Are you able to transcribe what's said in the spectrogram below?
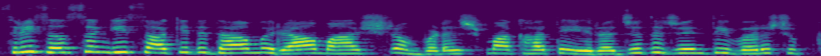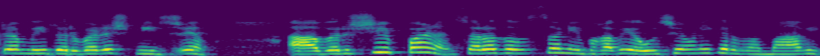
શ્રી સત્સંગી સાકેત ધામ રામ આશ્રમ વડસમા ખાતે રજત જયંતિ વર્ષ ઉપક્રમે દર વર્ષની જેમ આ વર્ષે પણ શરદોત્સવની ભવ્ય ઉજવણી કરવામાં આવી.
